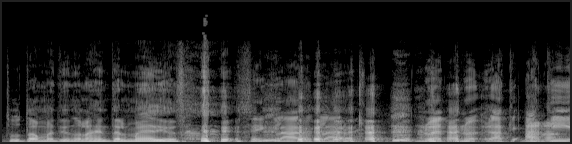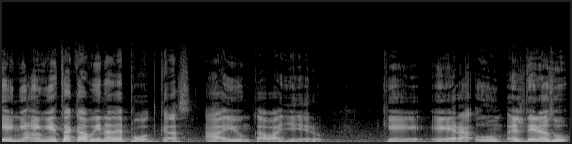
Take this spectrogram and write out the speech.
tú estás metiendo a la gente al medio. Sí, claro, claro. No es- no- aquí No, no, aquí, en, no. en esta cabina de podcast hay un caballero que era un... Él tenía su,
